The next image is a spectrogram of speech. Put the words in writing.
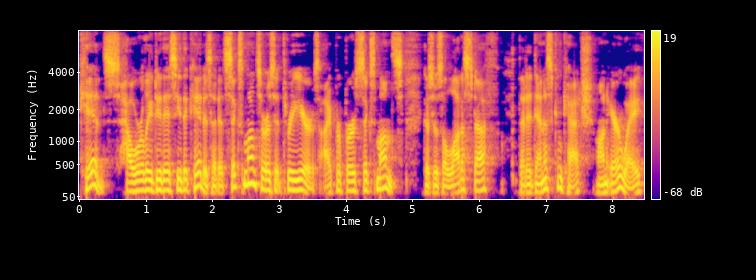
kids? How early do they see the kid? Is it at six months or is it three years? I prefer six months because there's a lot of stuff that a dentist can catch on airway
